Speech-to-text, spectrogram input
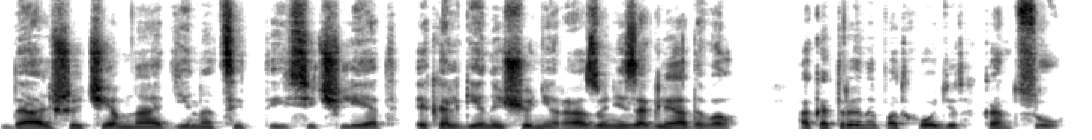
Дальше, чем на одиннадцать тысяч лет, Экальген еще ни разу не заглядывал, а Катрена подходит к концу.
